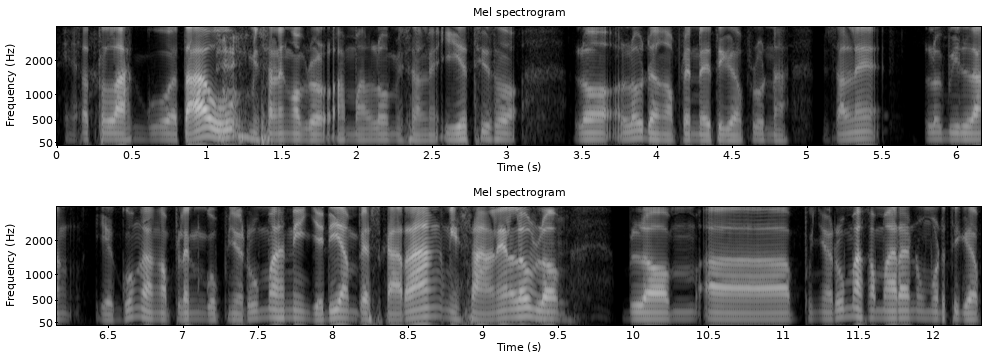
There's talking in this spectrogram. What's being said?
ya. setelah gua tahu misalnya ngobrol sama lo misalnya iya sih lo lo lo udah ngeplan dari 30 nah misalnya lo bilang ya gue nggak ngeplan gue punya rumah nih jadi sampai sekarang misalnya lo belum belum eh, punya rumah kemarin umur 30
